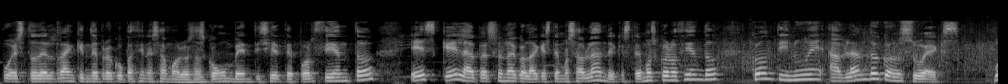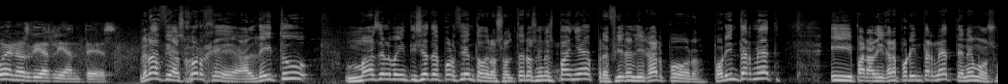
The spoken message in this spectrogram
puesto del ranking de preocupaciones amorosas con un 27% es que la persona con la que estemos hablando y que estemos conociendo continúe hablando con su ex. Buenos días, liantes. Gracias, Jorge. Al Day2, más del 27% de los solteros en España prefiere ligar por, por Internet. Y para ligar por Internet tenemos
